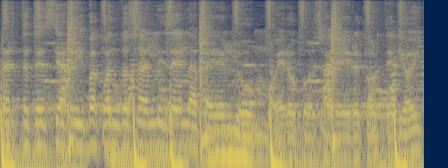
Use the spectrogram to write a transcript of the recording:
verte desde arriba cuando salís de la pelo. Muero por saber el corte de hoy.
